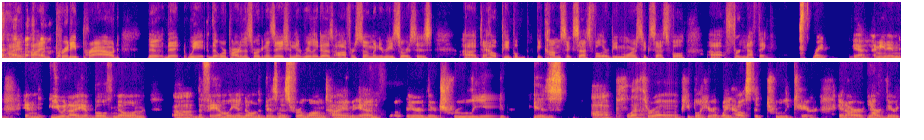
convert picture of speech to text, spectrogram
I I am pretty proud that that we that we're part of this organization that really does offer so many resources uh, to help people become successful or be more successful uh, for nothing. Right. Yeah. I mean, and and you and I have both known uh, the family and known the business for a long time, and mm-hmm. there there truly is uh, plethora of people here at White House that truly care and are yeah. are very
